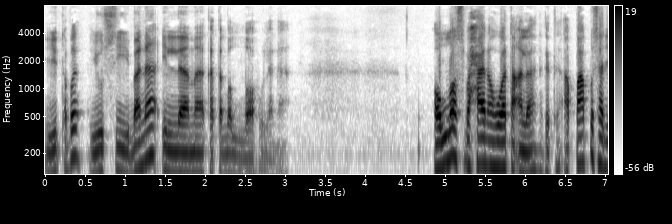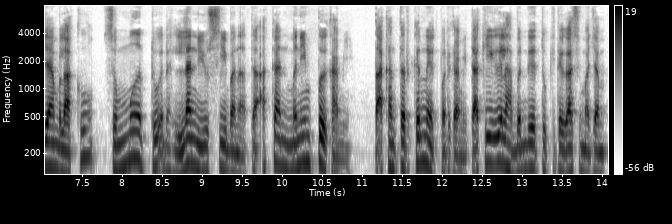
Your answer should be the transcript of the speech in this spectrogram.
Apa? Yusibana illa ma kataballahu lana. Allah Subhanahu Wa Taala kata apa-apa saja yang berlaku semua tu adalah lan yusibana. Tak akan menimpa kami tak akan terkena kepada kami. Tak kira lah benda tu kita rasa macam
